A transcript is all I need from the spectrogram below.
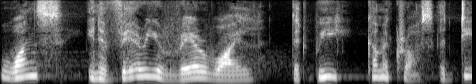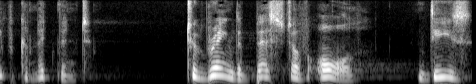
once in a very rare while that we come across a deep commitment to bring the best of all these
